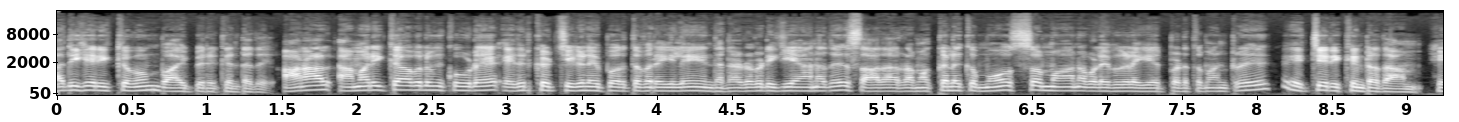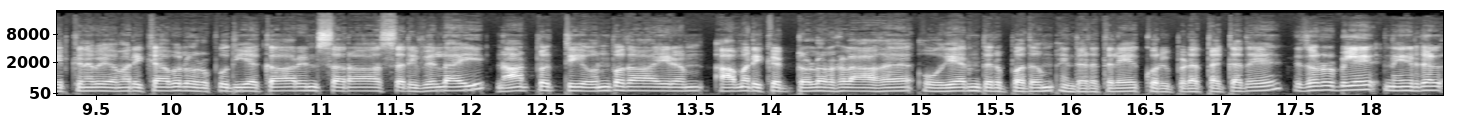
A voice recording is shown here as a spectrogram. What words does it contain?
அதிகரிக்கவும் வாய்ப்பிருக்கின்றது. ஆனால் அமெரிக்காவிலும் கூட எதிர்க்கட்சிகளை பொறுத்தவரையிலே இந்த நடவடிக்கையானது சாதாரண மக்களுக்கு மோசமான விளைவுகளை ஏற்படுத்தும் என்று எச்சரிக்கின்றதாம். ஏற்கனவே அமெரிக்காவில் ஒரு புதிய காரின் சராசரி விலை நாற்பத்தி ஒன்பதாயிரம் அமெரிக்க டாலர்களாக உயர்ந்திருப்பதும் இந்த இடத்திலே குறிப்பிடத்தக்கது. இது தொடர்பில் நேர்கள்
